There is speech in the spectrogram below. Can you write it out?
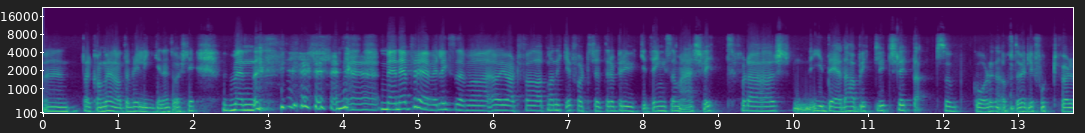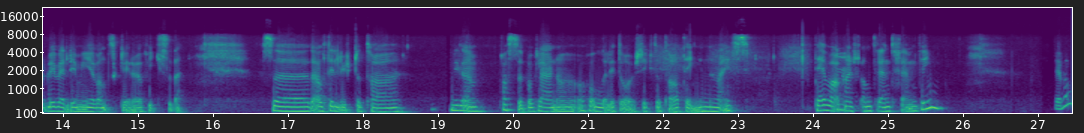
eh, da kan det hende at det blir liggende et års tid. Men, men jeg prøver liksom å, og i hvert fall at man ikke fortsetter å bruke ting som er slitt. For da, i det det har blitt litt slitt, da, så går det ofte veldig fort før det blir veldig mye vanskeligere å fikse det. Så det er alltid lurt å ta liksom, passe på klærne og, og holde litt oversikt og ta ting underveis. Det var mm. kanskje omtrent fem ting. Det var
